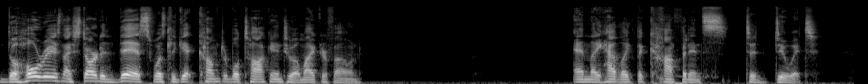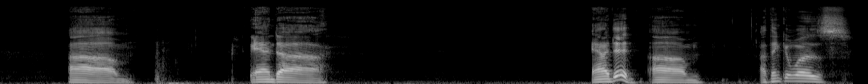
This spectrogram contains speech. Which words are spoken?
The whole reason I started this was to get comfortable talking into a microphone and like have like the confidence to do it. Um and uh and I did. Um I think it was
